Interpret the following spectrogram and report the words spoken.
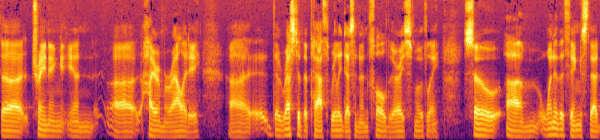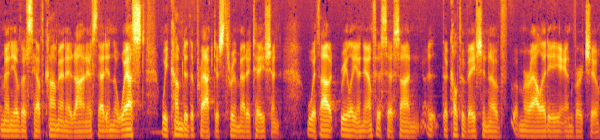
the training in uh, higher morality, uh, the rest of the path really doesn't unfold very smoothly. So, um, one of the things that many of us have commented on is that in the West, we come to the practice through meditation without really an emphasis on uh, the cultivation of morality and virtue.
